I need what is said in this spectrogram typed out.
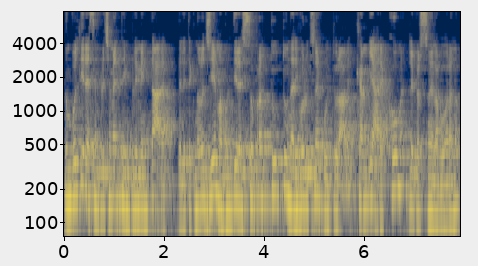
Non vuol dire semplicemente implementare delle tecnologie, ma vuol dire soprattutto una rivoluzione culturale, cambiare come le persone lavorano,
